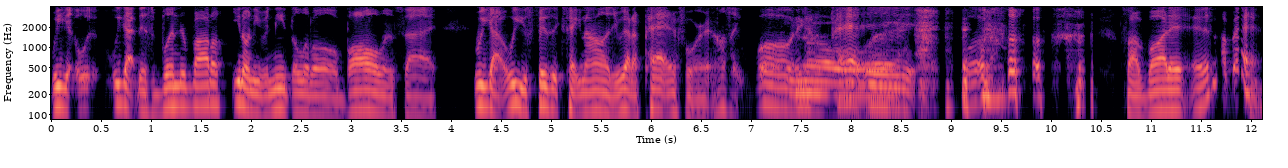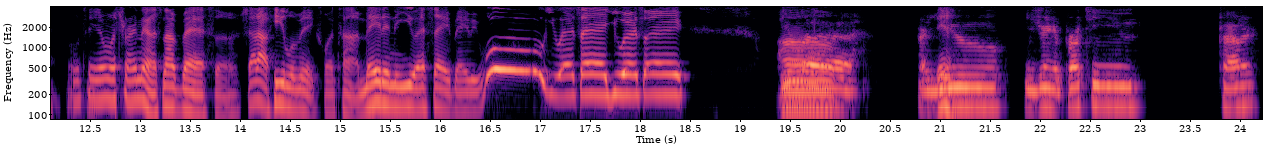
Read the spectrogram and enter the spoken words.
we we got this blender bottle. You don't even need the little ball inside. We got we use physics technology. We got a patent for it." And I was like, "Whoa, they got No a patent!" so I bought it, and it's not bad. I'm gonna tell you how much right now. It's not bad. So shout out Mix one time, made in the USA, baby. Woo, USA, USA. You, Um, uh, are yeah. you you drinking protein powder?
